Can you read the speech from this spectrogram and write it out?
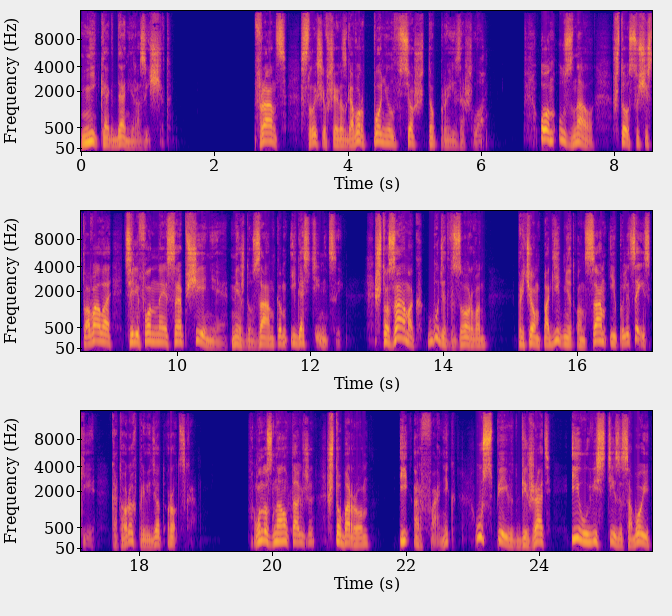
никогда не разыщет. Франц, слышавший разговор, понял все, что произошло. Он узнал, что существовало телефонное сообщение между замком и гостиницей, что замок будет взорван, причем погибнет он сам и полицейские, которых приведет Роцко. Он узнал также, что барон и Арфаник успеют бежать и увести за собой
